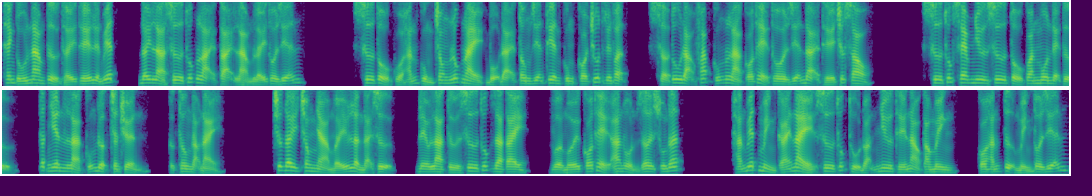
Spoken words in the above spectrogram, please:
Thanh tú nam tử thấy thế liền biết, đây là sư thúc lại tại làm lấy thôi diễn. Sư tổ của hắn cùng trong lúc này bộ đại tông diễn thiên cũng có chút duyên phận, sở tu đạo pháp cũng là có thể thôi diễn đại thế trước sau. Sư thúc xem như sư tổ quan môn đệ tử, tất nhiên là cũng được chân truyền, cực thông đạo này. Trước đây trong nhà mấy lần đại sự, đều là từ sư thúc ra tay, vừa mới có thể an ổn rơi xuống đất hắn biết mình cái này sư thúc thủ đoạn như thế nào cao minh, có hắn tự mình tôi diễn,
